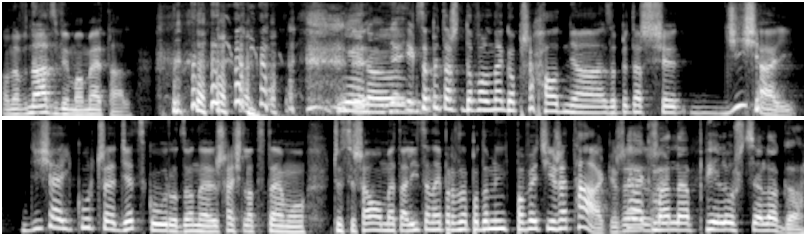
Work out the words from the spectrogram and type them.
ona w nazwie ma metal. nie no. Jak zapytasz dowolnego przechodnia, zapytasz się dzisiaj, Dzisiaj, kurczę, dziecko urodzone 6 lat temu, czy słyszało Metalice? Najprawdopodobniej powie ci, że tak. Że, tak, że... ma na pieluszce logo.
